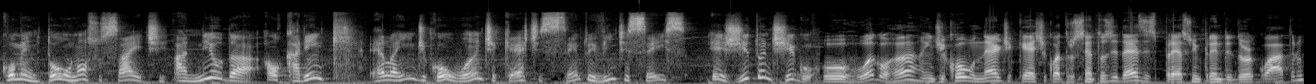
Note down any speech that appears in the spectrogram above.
comentou o nosso site. A Nilda Alcarink, ela indicou o Anticast 126 Egito Antigo. O Juan Gohan indicou o Nerdcast 410 Expresso Empreendedor 4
